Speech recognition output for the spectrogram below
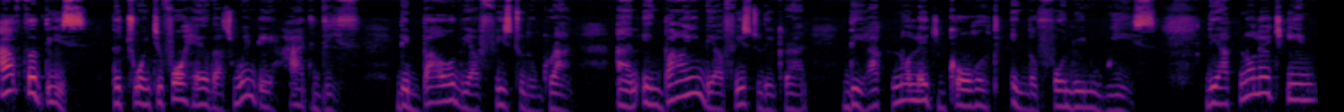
After this, the 24 elders, when they heard this, they bow their face to the ground. And in bowing their face to the ground, they acknowledge God in the following ways. They acknowledge Him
